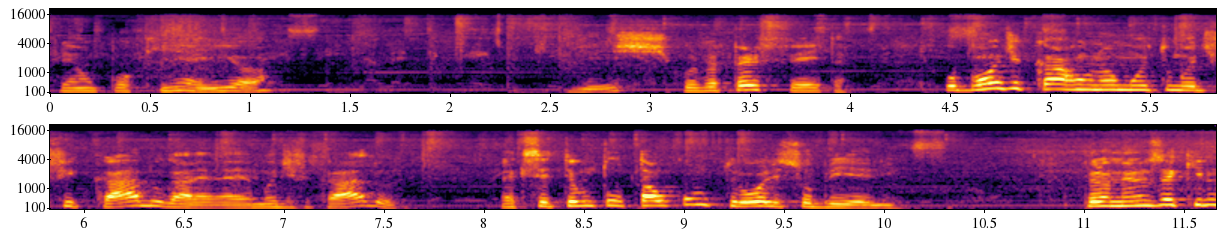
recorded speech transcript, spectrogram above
Criar um pouquinho aí, ó. Vixe, curva perfeita. O bom de carro não muito modificado, galera, é modificado, é que você tem um total controle sobre ele. Pelo menos aqui no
